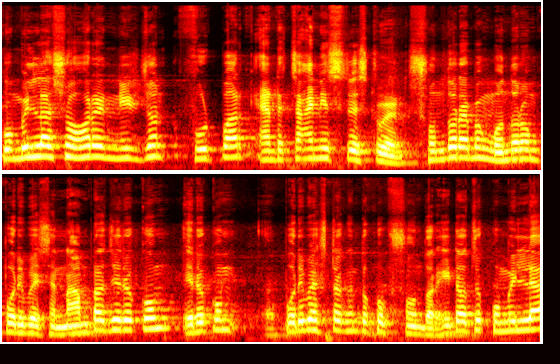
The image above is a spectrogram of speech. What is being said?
কুমিল্লা শহরের Nirjon food park and Chinese restaurant সুন্দর এবং মনোরম পরিবেশের। নামটা যেরকম, এরকম পরিবেশটা কিন্তু খুব সুন্দর। এটা হচ্ছে কুমিল্লা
